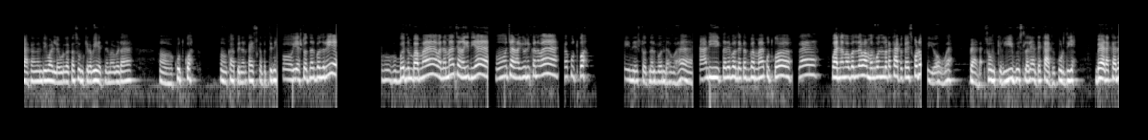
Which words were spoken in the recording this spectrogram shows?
ಯಾಕಂಗಂದಿ ಒಳ್ಳೆ ಹುಡುಗಕ್ಕ ಸುಮ್ಕಿರವ ಯತ್ನೆ ಮಾಡಬೇಡ. ಕೂತ್ಕೋ. ಕಾಪಿನಾರು ಕಾಯಿಸ್ಕೊಬತ್ತೀನಿ ಎಷ್ಟೊತ್ತಲ್ಲಿ ಬಂದ್ರಿ? ಬಂದು ಬಮ್ಮ, ವನಮ್ಮ ಚೆನ್ನಾಗಿದ್ಯಾ ಹ್ಞೂ ಚೆನ್ನಾಗಿವ್ನಿ ಕಣವ ಕೂತ್ಕೋ. ನೀನು ಎಷ್ಟೊತ್ನಲ್ಲಿ ಬಂದವ ನಾನು ಈಗ ತರ ಬಂದೆ ಕದ್ ಬಮ್ಮ ಕೂತ್ಕೋ ಬಾ, ವನಮ್ಮ ಬಂದ್ರೆ ಅಮ್ಮನಿಗೆ ಒಂದು ಲೋಟ ಕಾಪಿ ಕಾಯಿಸ್ಕೊಡು ಅಯ್ಯೋ ಬೇಡ ಸುಮ್ಕಿರಿ ಈ ಬಿಸಿಲಲ್ಲಿ ಅಂತ ಕಾಪಿ ಕುಡ್ದಿಗೆ ಬೇಡ ಕಣ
